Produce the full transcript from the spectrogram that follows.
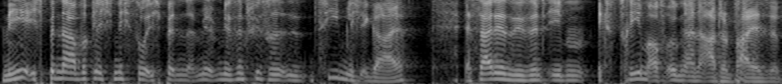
Nee, ich bin da wirklich nicht so, ich bin, mir, mir sind Füße ziemlich egal. Es sei denn, sie sind eben extrem auf irgendeine Art und Weise.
